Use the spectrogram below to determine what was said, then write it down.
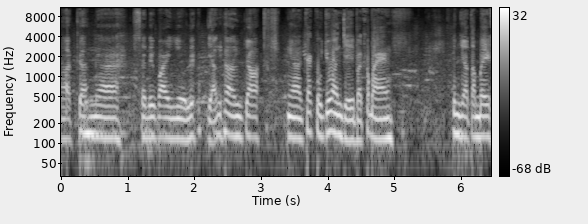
à, kênh à, sẽ đi quay nhiều clip hấp dẫn hơn cho à, các cô chú anh chị và các bạn. Xin chào tạm biệt.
